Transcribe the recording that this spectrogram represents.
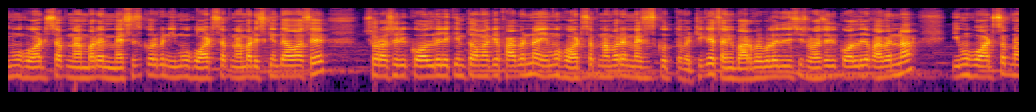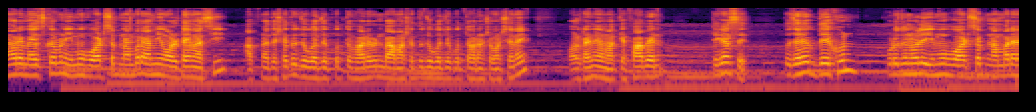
ইমো, হোয়াটসঅ্যাপ নাম্বারে মেসেজ করবেন। ইমো, হোয়াটসঅ্যাপ নাম্বার স্ক্রিন দেওয়া আছে। সরাসরি কল দিলে কিন্তু আমাকে পাবেন না। ইমো, হোয়াটসঅ্যাপ নাম্বারে মেসেজ করতে হবে, ঠিক আছে? আমি বারবার বলে দিয়েছি, সরাসরি কল দিলে পাবেন না। ইমো, হোয়াটসঅ্যাপ নাম্বারে মেসেজ করবেন। ইমো, হোয়াটসঅ্যাপ নাম্বারে আমি অল টাইম আসি আপনাদের সাথে যোগাযোগ করতে পারবেন বা আমার সাথে যোগাযোগ করতে পারেন, সমস্যা নেই। অল টাইমে আমাকে পাবেন, ঠিক আছে? তো যাই হোক, দেখুন, প্রয়োজন হলে ইমো, হোয়াটসঅ্যাপ নাম্বারে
